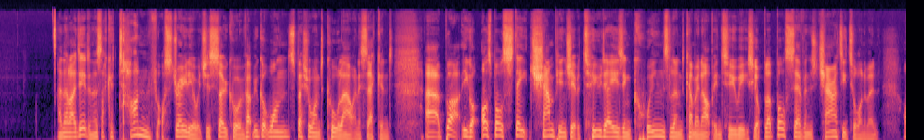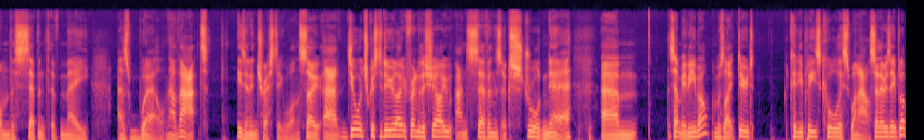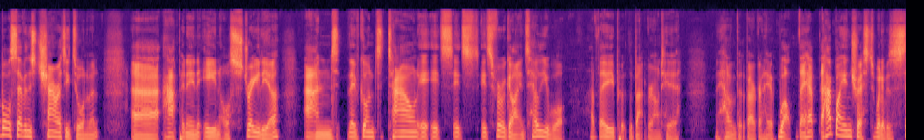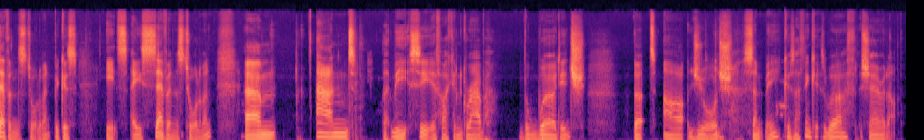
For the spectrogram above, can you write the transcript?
And then I did, and there's like a ton for Australia, which is so cool. In fact, we've got one special one to call out in a second. Uh, but you got Osbowl State Championship, two days in Queensland coming up in two weeks. You got Blood Bowl Sevens charity tournament on the 7th of May as well. Now, that is an interesting one. So, uh, George Christodoulou, friend of the show and Sevens extraordinaire, um, sent me an email and was like, dude, can you please call this one out? So there is a Blood Bowl Sevens charity tournament uh, happening in Australia, and they've gone to town. It, it's it's it's for a guy. And tell you what, have they put the background here? They haven't put the background here. Well, they have they had my interest when it was a sevens tournament because it's a sevens tournament. Um, and let me see if I can grab the wordage that our George sent me because I think it's worth sharing up.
